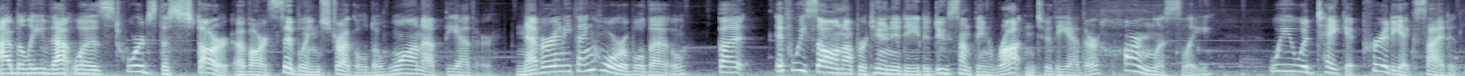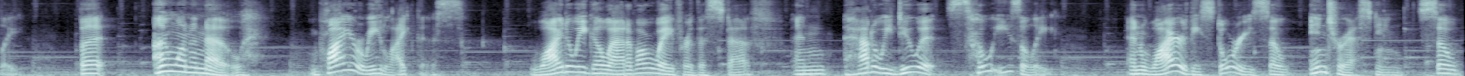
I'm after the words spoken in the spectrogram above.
I believe that was towards the start of our sibling struggle to one up the other. Never anything horrible, though, but if we saw an opportunity to do something rotten to the other harmlessly, we would take it pretty excitedly. But I want to know why are we like this? Why do we go out of our way for this stuff? And how do we do it so easily? And why are these stories so interesting, so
